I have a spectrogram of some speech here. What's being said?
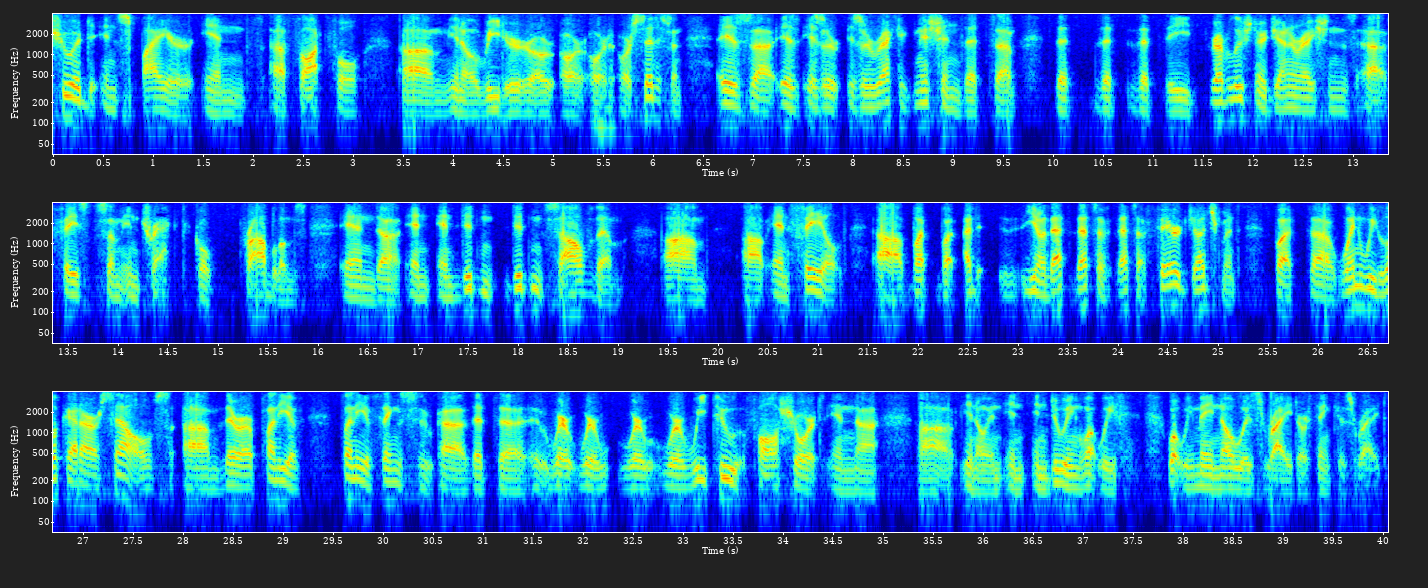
should inspire in a thoughtful, um, you know, reader or, or, or, or citizen is, uh, is, is, a, is a recognition that, uh, that, that, that the revolutionary generations uh, faced some intractable problems and, uh, and, and didn't, didn't solve them um, uh, and failed. Uh, but but you know that that's a that's a fair judgment but uh, when we look at ourselves, um, there are plenty of plenty of things uh, that uh, where where where where we too fall short in uh, uh, you know in, in, in doing what we what we may know is right or think is right.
